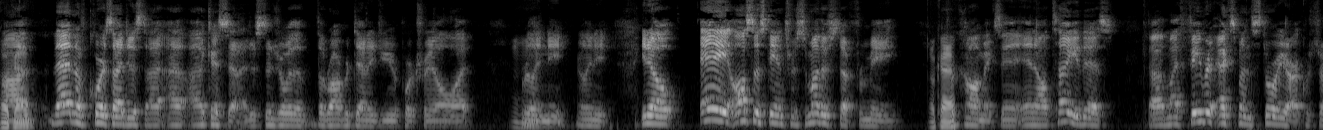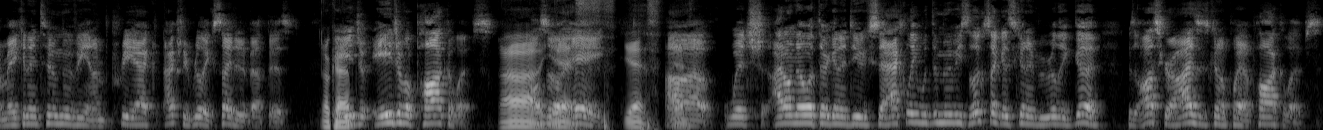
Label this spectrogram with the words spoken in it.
Okay. Uh, that and of course I just I, I like I said I just enjoy the, the Robert Downey Jr. portrayal a lot. Mhm. Really neat, really neat. You know, A also stands for some other stuff for me. Okay. for comics, and, and I'll tell you this: uh, my favorite X Men story arc, which they're making into a movie, and I'm pretty ac- actually really excited about this. Okay. Age of, Age of Apocalypse. Ah, Also yes. A. yes. Yes. uh, which I don't know what they're going to do exactly with the movies. It looks like it's going to be really good because Oscar Isaac's going to play Apocalypse,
